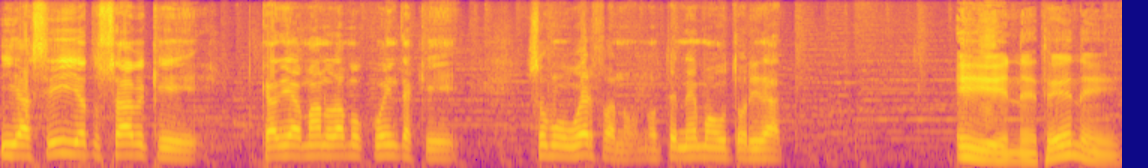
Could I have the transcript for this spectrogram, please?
Y así ya tú sabes que cada día más nos damos cuenta que somos huérfanos, no tenemos autoridad. NTN,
